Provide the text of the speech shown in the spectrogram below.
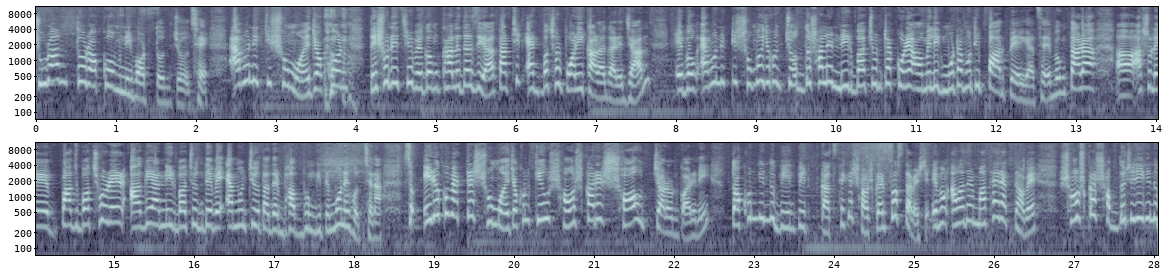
চূড়ান্ত রকম নিবর্তন চলছে। এমন একটি সময় যখন দেশনেত্রী বেগম খালেদা জিয়া তার ঠিক এক বছর পরেই কারাগারে যান। এবং এমন একটি সময় যখন চোদ্দ সালের নির্বাচনটা করে আওয়ামী লীগ মোটামুটি পার পেয়ে গেছে এবং তারা আসলে পাঁচ বছরের আগে আর নির্বাচন দেবে এমনটিও তাদের ভাবভঙ্গিতে মনে হচ্ছে না। সো এরকম একটা সময় যখন কেউ সংস্কারের স উচ্চারণ করেনি, তখন কিন্তু বিএনপির কাছ থেকে সংস্কারের প্রস্তাব এসেছে এবং আমাদের মাথায় রাখতে হবে, সংস্কার শব্দটি নিয়ে কিন্তু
